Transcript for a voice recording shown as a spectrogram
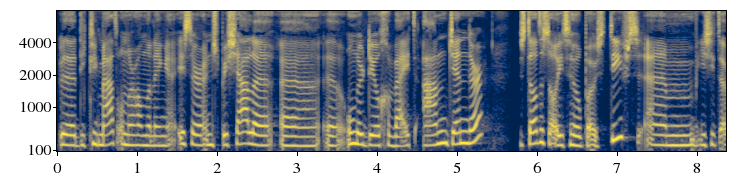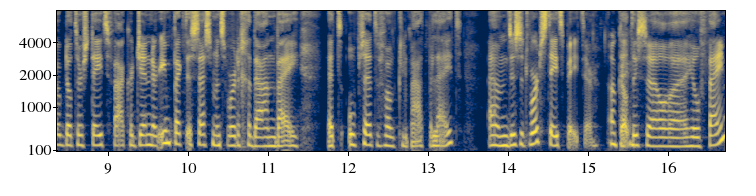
uh, die, klimaatonderhandelingen... is er een speciale uh, onderdeel gewijd aan gender... Dus dat is al iets heel positiefs. Um, je ziet ook dat er steeds vaker gender impact assessments worden gedaan bij het opzetten van klimaatbeleid. Um, dus het wordt steeds beter. Okay. Dat is wel uh, heel fijn.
